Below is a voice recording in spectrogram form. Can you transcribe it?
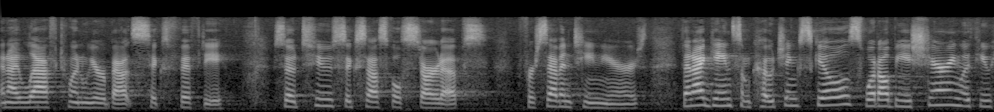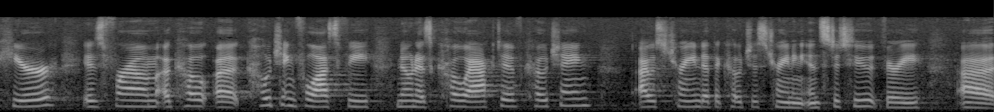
and I left when we were about 650. So two successful startups for 17 years. Then I gained some coaching skills. What I'll be sharing with you here is from a, co a coaching philosophy known as coactive coaching. I was trained at the Coaches Training Institute, very uh,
